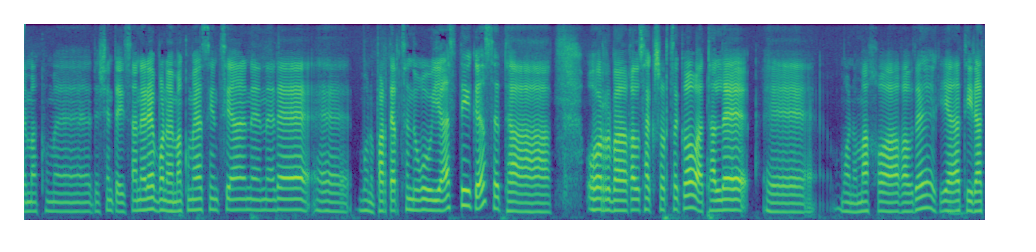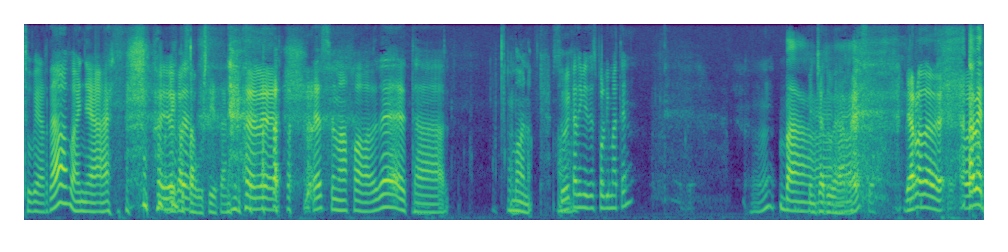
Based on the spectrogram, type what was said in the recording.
emakume desente izan ere, bueno, emakumea zientzianen ere e, bueno, parte hartzen dugu iaztik, ez, eta hor ba, gauzak sortzeko, ba, talde e, bueno, majoa gaude, egia da tiratu behar da, baina Hori gauza guztietan. ez, majoa gaude, eta bueno, Zuek adibidez polimaten? Hmm, Ba... Pentsatu behar, ez? Behar bada... A ber,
